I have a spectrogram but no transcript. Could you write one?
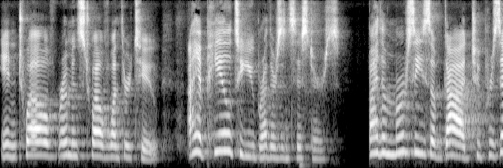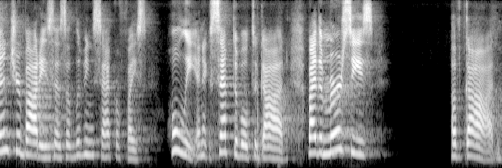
in 12 Romans 12 1 through 2, I appeal to you brothers and sisters by the mercies of God to present your bodies as a living sacrifice, holy and acceptable to God, by the mercies of God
